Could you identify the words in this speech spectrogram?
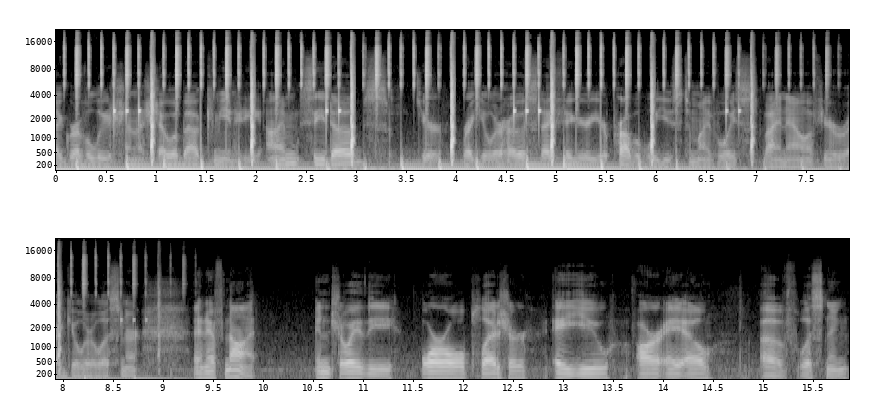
Leg Revolution, a show about community. I'm C Dubs, your regular host. I figure you're probably used to my voice by now if you're a regular listener. And if not, enjoy the oral pleasure, A U R A L, of listening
